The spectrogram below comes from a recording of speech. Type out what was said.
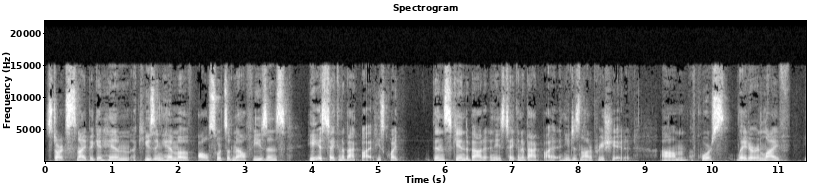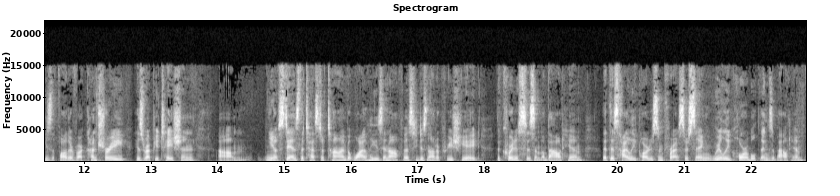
starts sniping at him, accusing him of all sorts of malfeasance, he is taken aback by it. He's quite thin skinned about it, and he's taken aback by it, and he does not appreciate it. Um, of course, later in life, he's the father of our country. His reputation, um, you know, stands the test of time. But while he's in office, he does not appreciate the criticism about him that this highly partisan press are saying really horrible things about him.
